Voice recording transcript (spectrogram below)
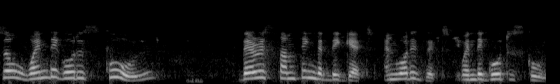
So when they go to school, there is something that they get. And what is it when they go to school?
